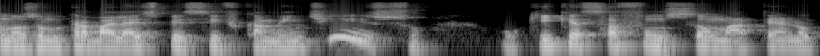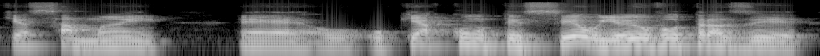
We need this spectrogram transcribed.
nós vamos trabalhar especificamente isso o que que essa função materna, o que essa mãe, é, o, o que aconteceu, e aí eu vou trazer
